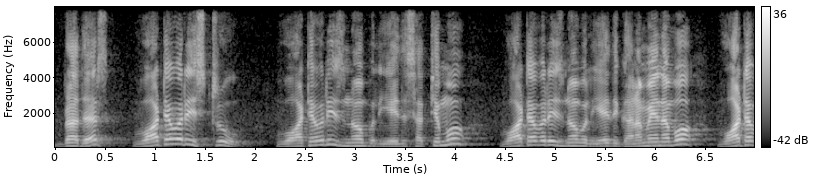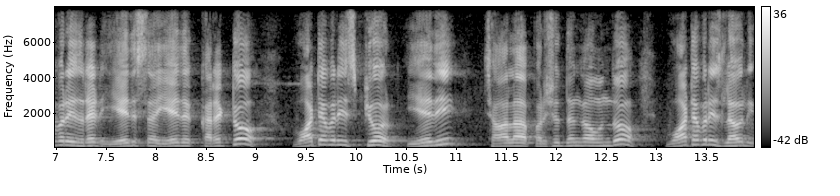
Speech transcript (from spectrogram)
brothers whatever is true whatever is noble ఏది సత్యమో వాట్ ఎవర్ ఈజ్ నోబుల్ ఏది ఘనమైనవో వాట్ ఎవర్ ఈజ్ రెడ్ ఏది ఏది కరెక్టో వాట్ ఎవర్ ఈజ్ ప్యూర్ ఏది చాలా పరిశుద్ధంగా ఉందో వాట్ ఎవర్ ఈజ్ లవ్లీ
